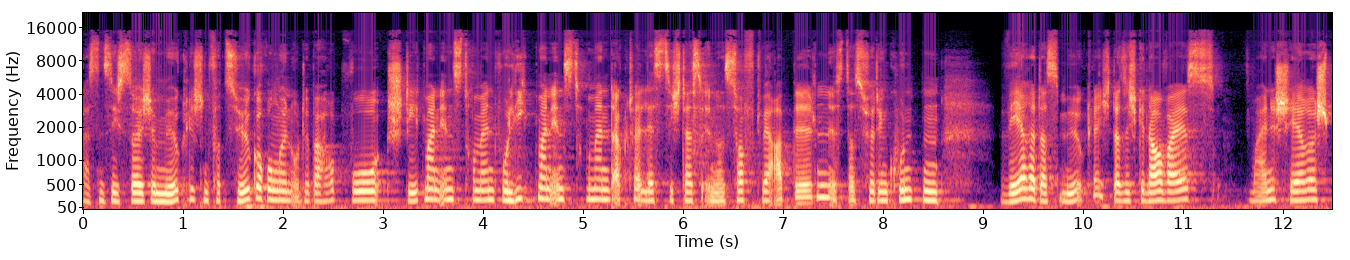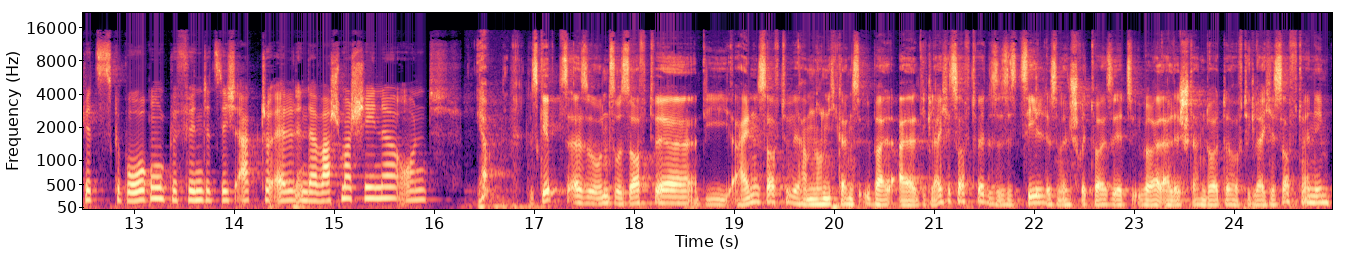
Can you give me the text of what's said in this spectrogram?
Lassen sich solche möglichen Verzögerungen oder überhaupt, wo steht mein Instrument, wo liegt mein Instrument aktuell, lässt sich das in der Software abbilden? Ist das für den Kunden, wäre das möglich, dass ich genau weiß, meine Schere spitz gebogen befindet sich aktuell in der Waschmaschine und ja, das gibt's. Also unsere Software, die eine Software, wir haben noch nicht ganz überall die gleiche Software. Das ist das Ziel, dass wir schrittweise jetzt überall alle Standorte auf die gleiche Software nehmen.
